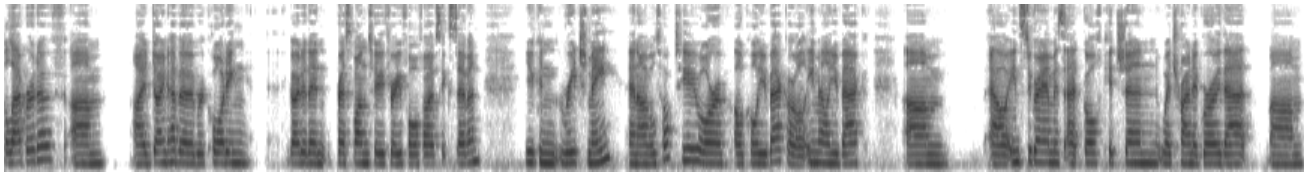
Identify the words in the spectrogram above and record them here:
collaborative. Um, I don't have a recording. Go to then press one, two, three, four, five, six, seven. You can reach me and I will talk to you, or I'll call you back, or I'll email you back. Um, our Instagram is at Golf Kitchen. We're trying to grow that. Um,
